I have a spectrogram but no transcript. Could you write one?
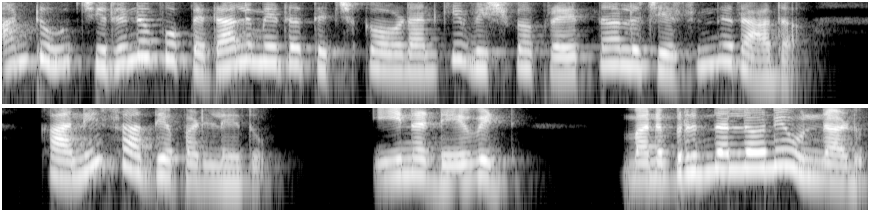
అంటూ చిరునవ్వు పెదాల మీద తెచ్చుకోవడానికి విశ్వ ప్రయత్నాలు చేసింది రాధ. కానీ సాధ్యపడలేదు. ఈయన డేవిడ్ మన బృందంలోనే ఉన్నాడు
